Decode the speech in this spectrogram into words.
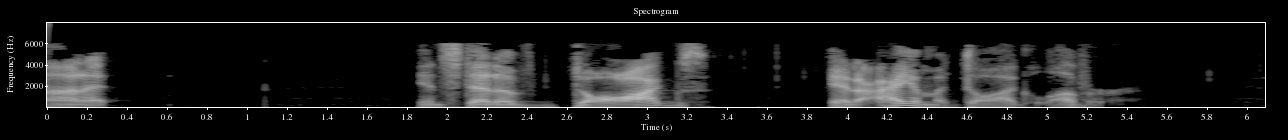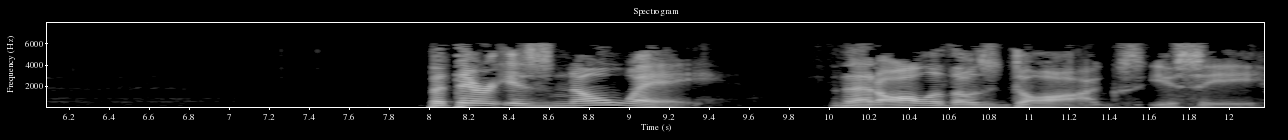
On it instead of dogs, and I am a dog lover. But there is no way that all of those dogs you see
